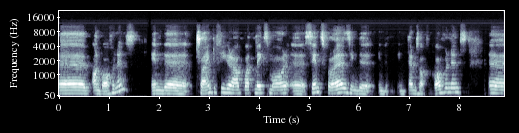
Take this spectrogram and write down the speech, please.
on governance and uh, trying to figure out what makes more sense for us in the in the in terms of governance uh,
